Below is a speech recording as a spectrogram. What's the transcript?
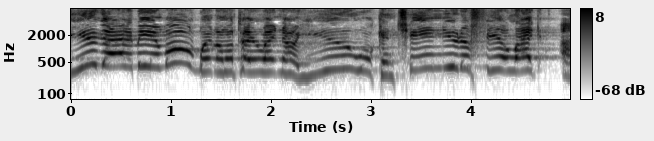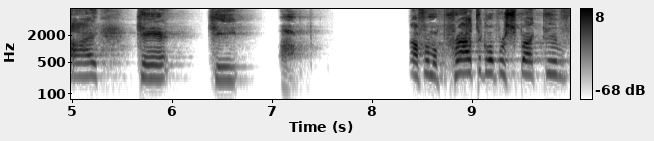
you got to be involved with, I'm going to tell you right now, you will continue to feel like I can't keep up. Now, from a practical perspective,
